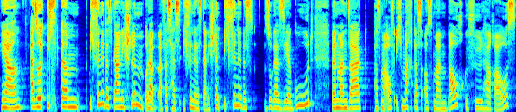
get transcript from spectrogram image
Ja, also ich, ähm, ich finde das gar nicht schlimm, oder äh, was heißt, ich finde das gar nicht schlimm. Ich finde das sogar sehr gut, wenn man sagt, pass mal auf, ich mache das aus meinem Bauchgefühl heraus,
